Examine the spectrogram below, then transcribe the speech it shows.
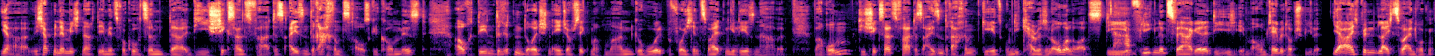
Ja, ich habe mir nämlich, nachdem jetzt vor kurzem da die Schicksalsfahrt des Eisendrachens rausgekommen ist, auch den dritten deutschen Age of Sigma Roman geholt, bevor ich den zweiten gelesen habe. Warum? Die Schicksalsfahrt des Eisendrachen geht um die Carriton Overlords, die Aha. fliegenden Zwerge, die ich eben auch im Tabletop spiele. Ja, ich bin leicht zu beeindrucken.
